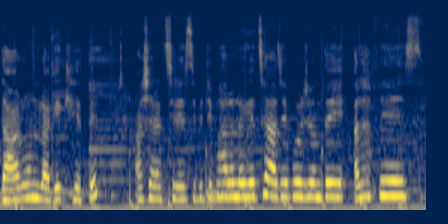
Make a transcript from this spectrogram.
দারুণ লাগে খেতে। আশা রাখছি রেসিপিটি ভালো লেগেছে। আজ এ পর্যন্তই। আল্লাহ হাফেজ।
